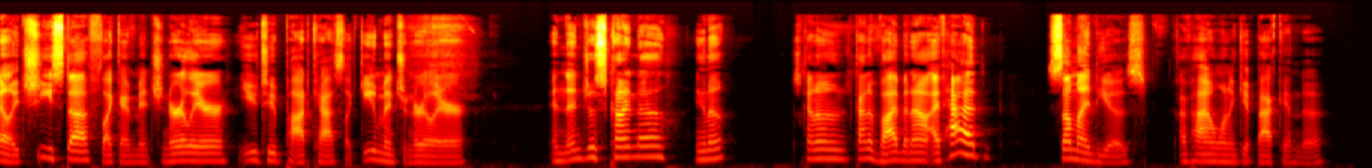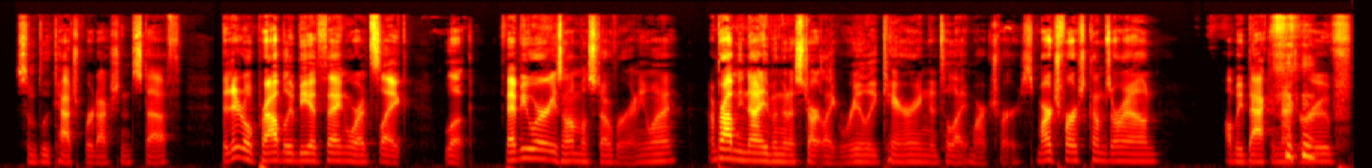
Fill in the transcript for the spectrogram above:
LHG stuff, like I mentioned earlier, YouTube podcasts, like you mentioned earlier, and then just kind of, you know, just kind of, kind of vibing out. I've had some ideas of how I want to get back into some Blue Couch production stuff, but it'll probably be a thing where it's like, look, February is almost over anyway. I'm probably not even going to start like really caring until like March 1st. March 1st comes around, I'll be back in that groove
